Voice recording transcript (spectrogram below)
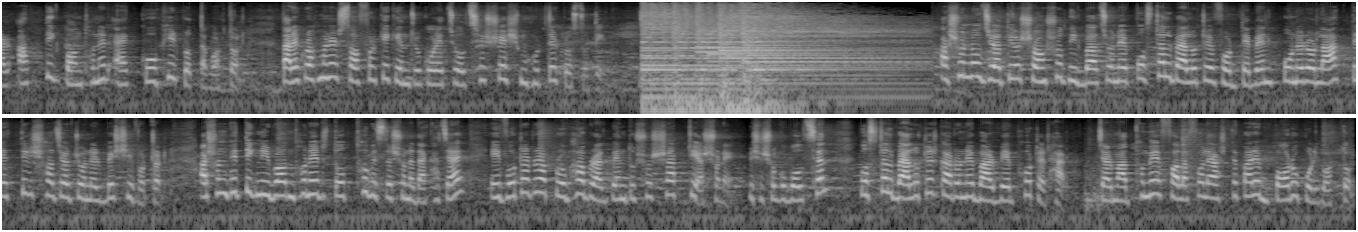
আর আত্মিক বন্ধনের এক গভীর প্রত্যাবর্তন। তারেক রহমানের সফরকে কেন্দ্র করে চলছে শেষ মুহূর্তের প্রস্তুতি। আসন্ন জাতীয় সংসদ নির্বাচনে পোস্টাল ব্যালটে ভোট দেবেন পনেরো লাখ তেত্রিশ হাজার জনের বেশি ভোটার। আসনভিত্তিক নিবন্ধনের তথ্য বিশ্লেষণে দেখা যায়, এই ভোটাররা প্রভাব রাখবেন দুশো ষাটটি আসনে। বিশেষজ্ঞ বলছেন, পোস্টাল ব্যালটের কারণে বাড়বে ভোটের হার, যার মাধ্যমে ফলাফলে আসতে পারে বড় পরিবর্তন।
